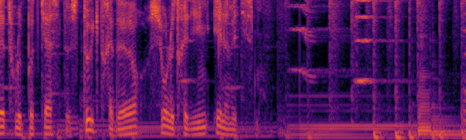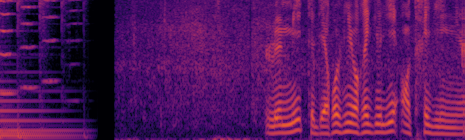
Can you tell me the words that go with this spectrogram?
êtes sur le podcast Stoic Trader sur le trading et l'investissement. Le mythe des revenus réguliers en trading.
